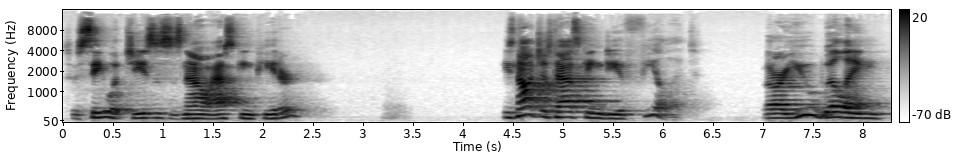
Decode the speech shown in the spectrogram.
So, see what Jesus is now asking Peter? He's not just asking, Do you feel it? But are you willing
